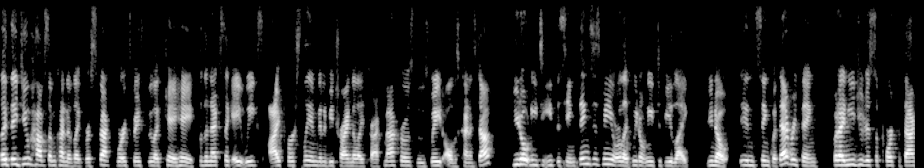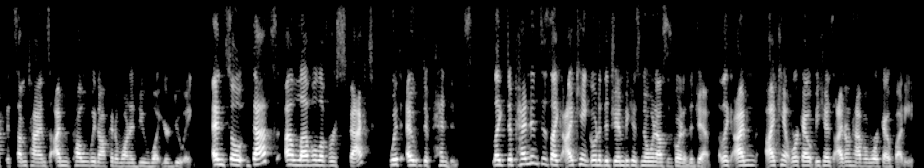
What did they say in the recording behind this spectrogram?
like they do have some kind of like respect where it's basically like, okay, hey, for the next like eight weeks, I personally am going to be trying to like track macros, lose weight, all this kind of stuff. You don't need to eat the same things as me, or like we don't need to be like, you know, in sync with everything. But I need you to support the fact that sometimes I'm probably not going to want to do what you're doing. And so that's a level of respect without dependence. Like dependence is like I can't go to the gym because no one else is going to the gym. Like I'm I can't work out because I don't have a workout buddy.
